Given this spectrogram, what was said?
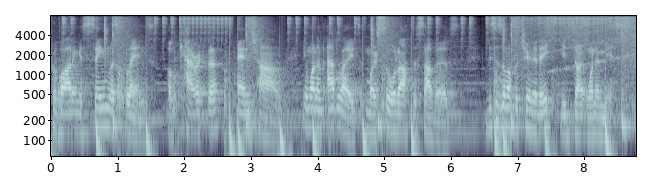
providing a seamless blend of character and charm in one of Adelaide's most sought after suburbs. This is an opportunity you don't want to miss.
